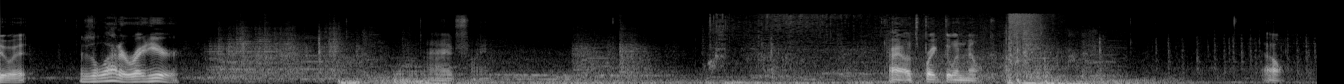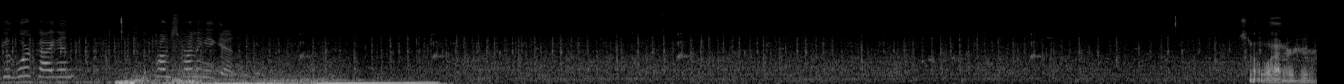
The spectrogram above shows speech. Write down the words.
Do it. There's a ladder right here. Alright, fine. Alright, let's break the windmill. Oh. Good work, Aiden. The pump's running again. There's no ladder here.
